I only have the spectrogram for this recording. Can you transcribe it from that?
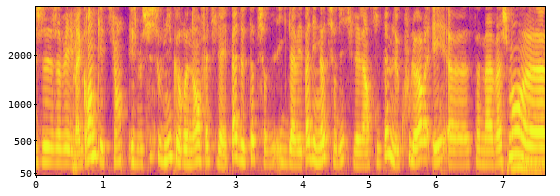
je- j'avais la grande question, et je me suis souvenu que Renaud, en fait, il avait pas de top sur 10, il avait pas des notes sur 10, il avait un système de couleurs, et euh, ça m'a vachement... euh,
